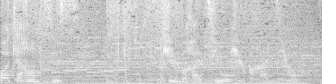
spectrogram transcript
346. Cube Radio. Cube Radio.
